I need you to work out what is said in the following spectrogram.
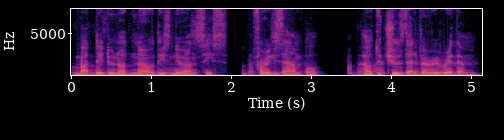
but they do not know these nuances. For example, how to choose that very rhythm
